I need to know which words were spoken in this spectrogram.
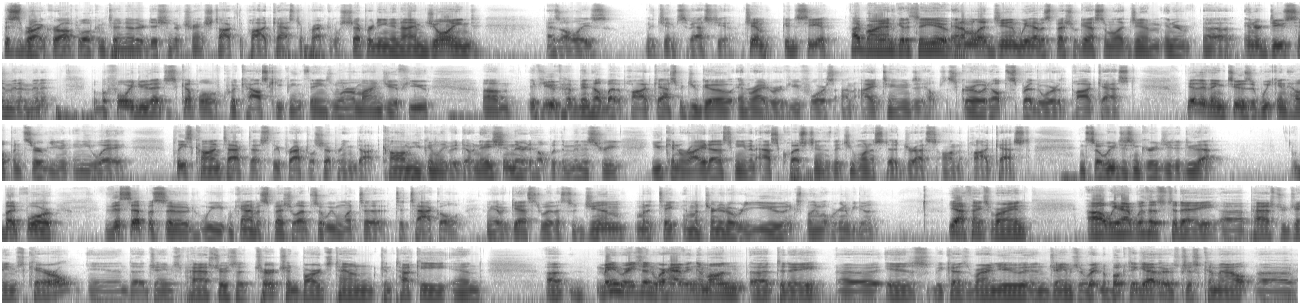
This is Brian Croft. Welcome to another edition of Trench Talk, the podcast of practical shepherding, and I'm joined, as always, with Jim Savastio. Jim, good to see you. Hi, Brian. Good to see you. And I'm gonna let Jim. We have a special guest. I'm gonna let Jim inter, uh, introduce him in a minute. But before we do that, just a couple of quick housekeeping things. I want to remind you if you um, if you have been helped by the podcast, would you go and write a review for us on iTunes? It helps us grow. It helps spread the word of the podcast. The other thing too is if we can help and serve you in any way, please contact us through practicalshepherding.com. You can leave a donation there to help with the ministry. You can write us, can even ask questions that you want us to address on the podcast. And so we just encourage you to do that. But for this episode, we, we kind of have a special episode we want to, to tackle. We have a guest with us. So Jim, I'm gonna take I'm gonna turn it over to you and explain what we're gonna be doing. Yeah, thanks, Brian. Uh, we have with us today uh, Pastor James Carroll, and uh, James pastors a church in Bardstown, Kentucky, and uh, main reason we're having him on uh, today uh, is because Brian, you and James have written a book together. It's just come out, uh,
